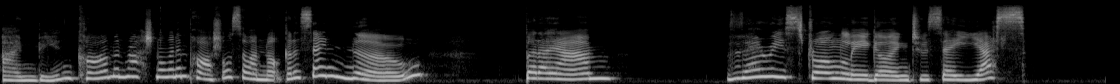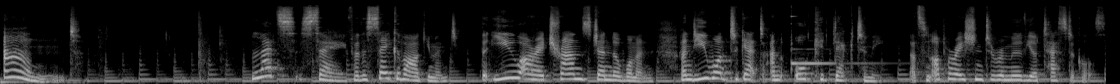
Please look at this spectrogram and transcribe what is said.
I'm being calm and rational and impartial, so I'm not going to say no, but I am very strongly going to say yes And let's say, for the sake of argument, that you are a transgender woman and you want to get an orchidectomy. That's an operation to remove your testicles.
